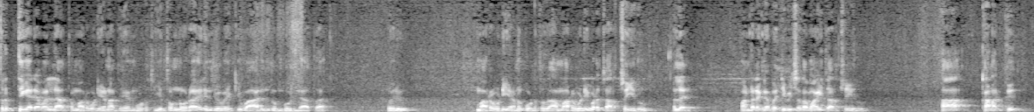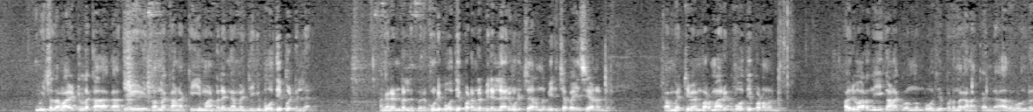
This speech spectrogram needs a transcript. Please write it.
തൃപ്തികരമല്ലാത്ത മറുപടിയാണ് അദ്ദേഹം കൊടുത്തത്. ഈ തൊണ്ണൂറായിരം രൂപയ്ക്ക് വാരും തുമ്പും ഇല്ലാത്ത ഒരു മറുപടിയാണ് കൊടുത്തത്. ആ മറുപടി ഇവിടെ ചർച്ച ചെയ്തു അല്ലേ? മണ്ഡലം കമ്മിറ്റി വിശദമായി ചർച്ച ചെയ്തു. ആ കണക്ക് വിശദമായിട്ടുള്ള അദ്ദേഹം എഴുതി തന്ന കണക്ക് ഈ മണ്ഡലം കമ്മിറ്റിക്ക് ബോധ്യപ്പെട്ടില്ല. അങ്ങനെ ഉണ്ടല്ലോ. ഇവരും കൂടി ബോധ്യപ്പെടണ്ട? ഇവരെല്ലാവരും കൂടി ചേർന്ന് പിരിച്ച പൈസയാണല്ലോ. കമ്മിറ്റി മെമ്പർമാർക്ക് ബോധ്യപ്പെടണമല്ലോ. അവർ പറഞ്ഞു ഈ കണക്കൊന്നും ബോധ്യപ്പെടുന്ന കണക്കല്ല. അതുകൊണ്ട്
